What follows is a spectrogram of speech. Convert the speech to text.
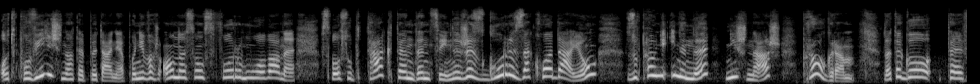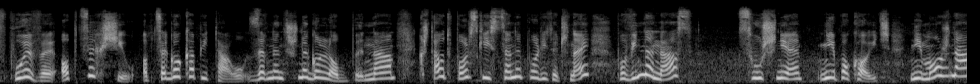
odpowiedzieć na te pytania, ponieważ one są sformułowane w sposób tak tendencyjny, że z góry zakładają zupełnie inny niż nasz program. Dlatego te wpływy obcych sił, obcego kapitału, zewnętrznego lobby na kształt polskiej sceny politycznej powinny nas słusznie niepokoić. Nie można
